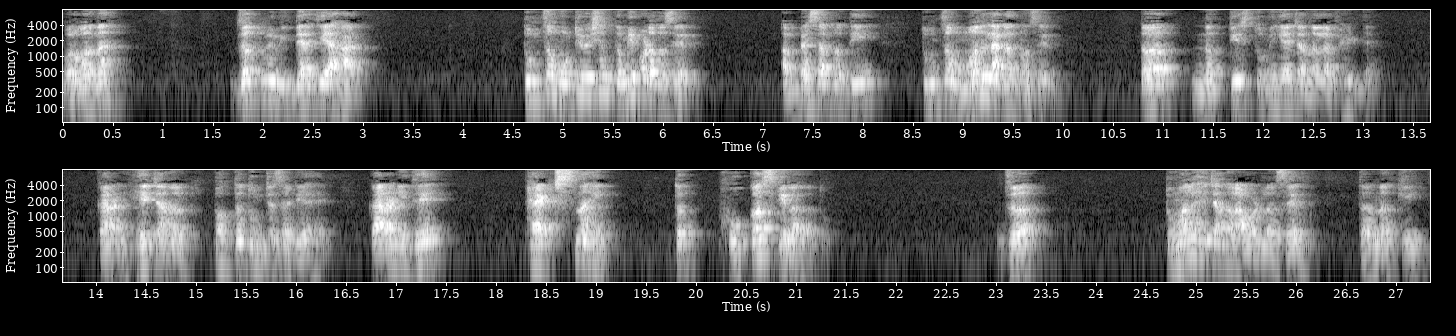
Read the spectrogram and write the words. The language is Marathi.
बरोबर ना? जर तुम्ही विद्यार्थी आहात तुमचं मोटिवेशन कमी पडत असेल अभ्यासाप्रती तुमचं मन लागत नसेल तर नक्कीच तुम्ही या चॅनलला भेट द्या. कारण हे चॅनल फक्त तुमच्यासाठी आहे. कारण इथे फॅक्ट्स नाही तर फोकस केला जातो. जर तुम्हाला हे चॅनल आवडलं असेल तर नक्की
